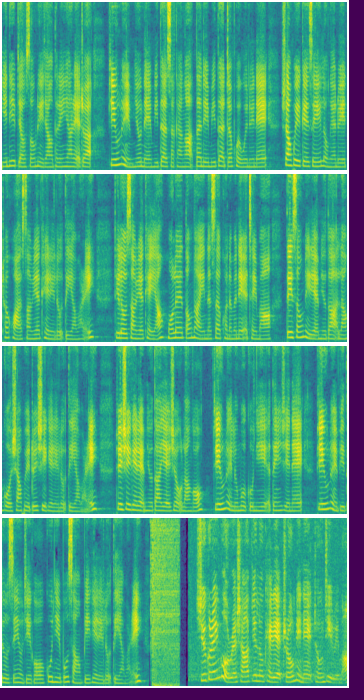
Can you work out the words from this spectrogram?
ရင်းနှီးပျောက်ဆုံးနေကြောင်းသတင်းရတဲ့အတွက်ပြည်ဦးလွင်မြို့နယ်မိသက်စခန်းကတန်တီမိသက်တပ်ဖွဲ့ဝင်တွေနဲ့ရှောက်ဖွေကယ်ဆယ်ရေးလုပ်ငန်းတွေထွက်ခွာဆောင်ရွက်ခဲ့တယ်လို့သိရပါတယ်။ဒီလိုဆောင်ရွက်ခဲ့ရာမော်လဲ3:28မိနစ်အချိန်မှာတေဆုံးနေတဲ့အမျိုးသားအလောင်းကိုရှာဖွေတွေ့ရှိခဲ့တယ်လို့သိရပါတယ်။တွေ့ရှိခဲ့တဲ့အမျိုးသားရဲ့ရုပ်အလောင်းကိုပြည်ဦးလွင်လူမှုကူညီရေးအသင်းရှင်နဲ့ပြည်ဦးလွင်ပြည်သူ့စေယုံကြီးကိုကူညီပို့ဆောင်ပေးခဲ့တယ်လို့သိရပါတယ်။ယူကရိန်းကိုရုရှားပြစ်လွတ်ခဲ့တဲ့ drone တွေနဲ့ဒုံးကျည်တွေမှာ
